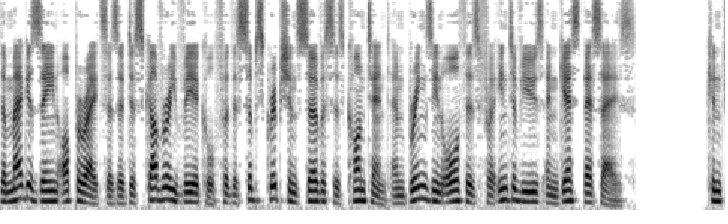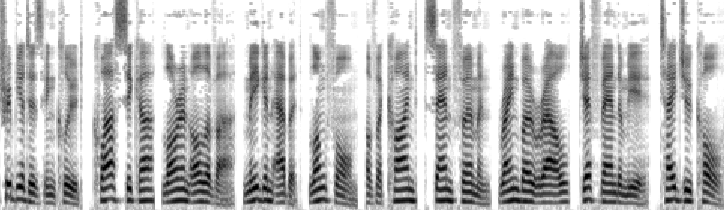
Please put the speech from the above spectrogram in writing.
The magazine operates as a discovery vehicle for the subscription service's content and brings in authors for interviews and guest essays. Contributors include, Sika, Lauren Oliver, Megan Abbott, Longform, Of a Kind, San Furman, Rainbow Rowell, Jeff Vandermeer, Teju Cole,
